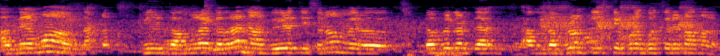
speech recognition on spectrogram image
అదేమో మీరు దొంగలే కదరా నేను వీడియో తీసాను. మీరు డబ్బులు కడితే ఆ డబ్బులను తీసుకెళ్ళిపోవడానికి వచ్చారేటో అన్నారు.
